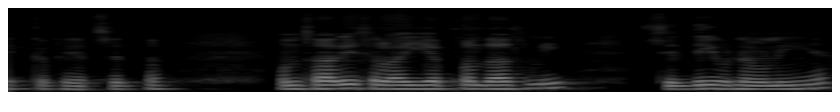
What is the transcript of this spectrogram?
ਇੱਕ ਫੇਰ ਸਿੱਧਾ। ਹੁਣ ਸਾਰੀ ਸਿਲਾਈ ਆਪਾਂ 10ਵੀਂ ਸਿੱਧੀ ਬਣਾਉਣੀ ਹੈ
